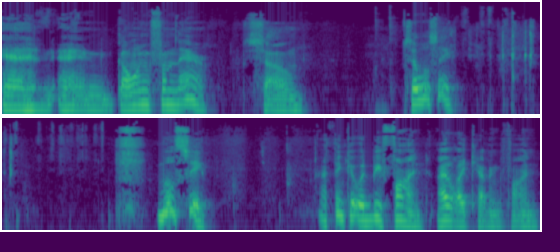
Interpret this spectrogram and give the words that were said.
and and going from there. So, so we'll see. We'll see. I think it would be fun. I like having fun.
